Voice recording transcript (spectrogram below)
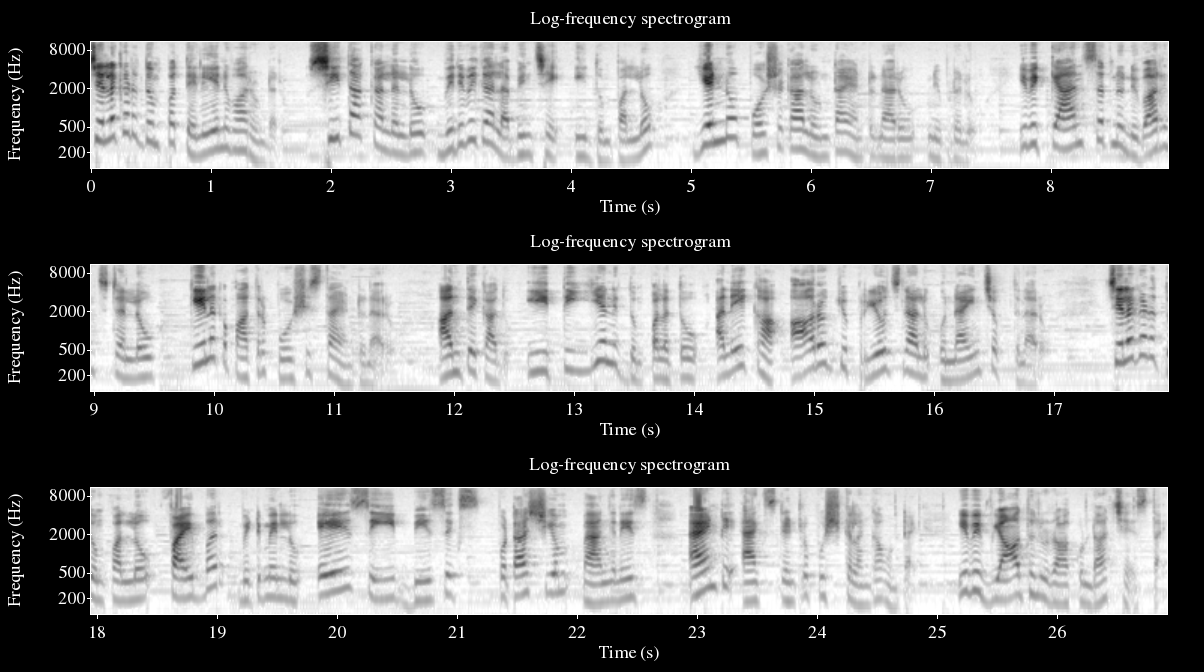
చిలకడ దుంప తెలియని వారుండరు. శీతాకాలంలో విరివిగా లభించే ఈ దుంపల్లో ఎన్నో పోషకాలు ఉంటాయంటున్నారు నిపుణులు. ఇవి క్యాన్సర్ను నివారించడంలో కీలక పాత్ర పోషిస్తాయంటున్నారు. అంతేకాదు ఈ తియ్యని దుంపలతో అనేక ఆరోగ్య ప్రయోజనాలు ఉన్నాయని చెప్తున్నారు. చిలగడ దుంపల్లో ఫైబర్ విటమిన్లు A C B six potassium manganese యాంటీ ఆక్సిడెంట్లు పుష్కలంగా ఉంటాయి. ఇవి వ్యాధులు రాకుండా చేస్తాయి.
